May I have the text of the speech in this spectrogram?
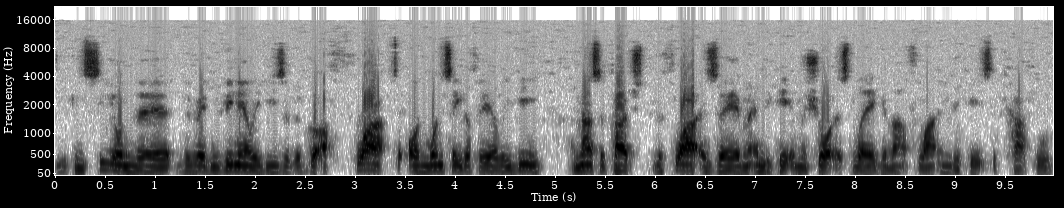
You can see on the, the red and green LEDs that they've got a flat on one side of the LED and that's attached, the flat is um, indicating the shortest leg and that flat indicates the cathode.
